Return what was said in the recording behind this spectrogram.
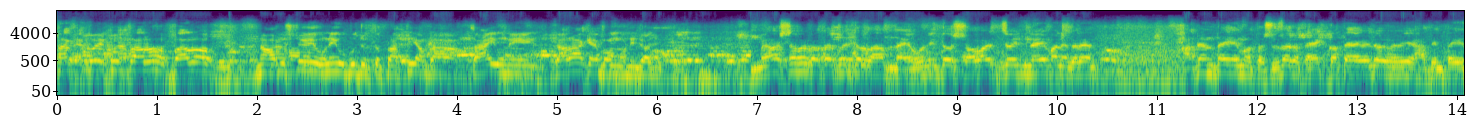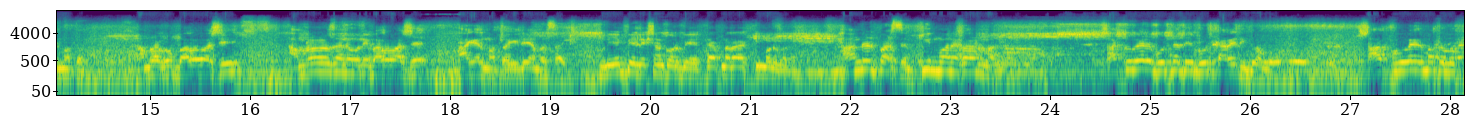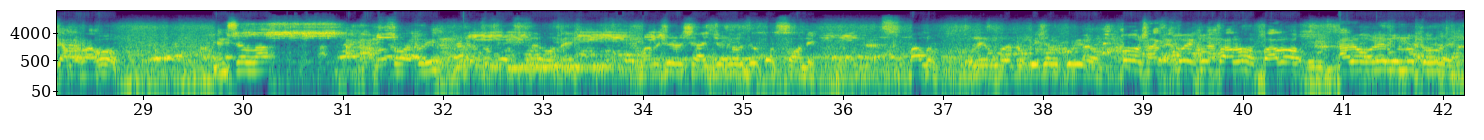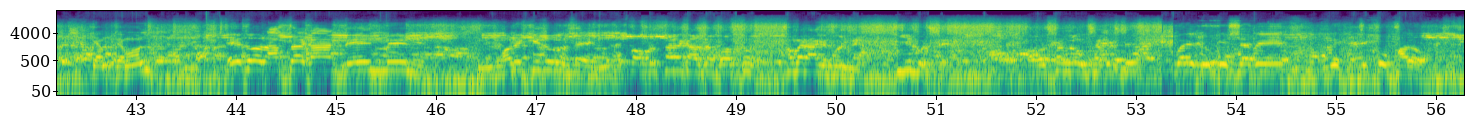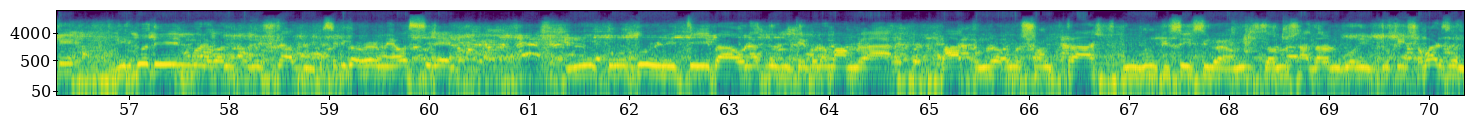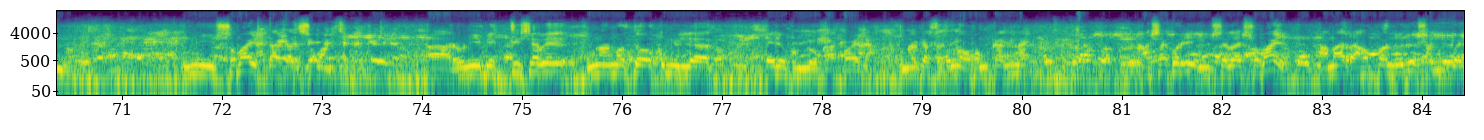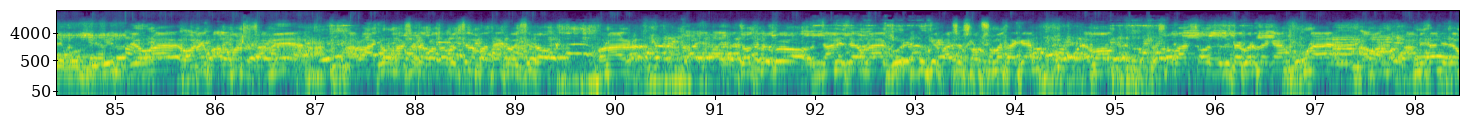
ভাই খুব ভালো ভালো। না অবশ্যই উনি উপযুক্ত প্রার্থী আমরা চাই উনি দাঁড়াক এবং উনি জয়যুক্ত। মেয়র সাহেবের কথা কইতে লাভ নাই উনি তো সবার জন্যই মনে করেন হাতেন তাইয়ের মতো। সোজা কথা এক কথায় হইল হাতেন তাইয়ের মতো। আমরা খুব ভালোবাসি আমরাও জানি উনি ভালোবাসে আগের মতো এটাই আমরা চাই। উনি এমপি ইলেকশন করবে এটা আপনারা কি মনে করেন? হান্ড্রেড পার্সেন্ট কি মনে করেন মানে? সাকুবের ভোট না দিয়ে ভোট কারে দিব আমরা? সাকুবের মতো লোককে আমরা পাবো? ইনশাল্লাহ আমরা তো করি অনেক মানুষের সাহায্য সহযোগ করছে অনেক। ভালো উনি লোক হিসাবে খুবই ভালো। ও সাক্ষী ভাই খুব ভালো ভালো। আরও অনেক উন্নত হবে। কেম- যেমন এই তো রাস্তাঘাট ড্রেন মেন অনেক কিছু করছে কবরস্থানের কাজটা বস্ত সবার আগে করি নাই কি করছে? উৎসাহ করছে। লোক হিসাবে ব্যক্তি খুব ভালো। দীর্ঘদিন মনে করেন কমিশনার সিটি কর্পোরেশন মেয়র ছিলেন উনি কোনো দুর্নীতি বা ওনার দুর্নীতির কোনো মামলা বা কোনো রকম সন্ত্রাস কোনো কিছুই ছিল না। উনি জনসাধারণ গরিব দুঃখী সবার জন্য। উনি সবাই তার কাছে সমান আর উনি ব্যক্তি হিসাবে ওনার মতো কুমিল্লা এরকম লোক আর হয় না। ওনার কাছে কোনো অহংকার নাই। আশা করি ইনশাল্লাহ সবাই আমার আহ্বান রইল শান্তি বাইরে ভোট দিবেন। ওনার অনেক ভালো মানুষ। আমি আরও আগে ওনার সাথে কথা বলছিলাম বা দেখা হয়েছিল। ওনার যতটুকু জানি যে ওনার গরিব দুঃখের পাশে সবসময় থাকেন এবং সবার সহযোগিতা করে থাকেন। ওনার আমার আমি জানি যে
